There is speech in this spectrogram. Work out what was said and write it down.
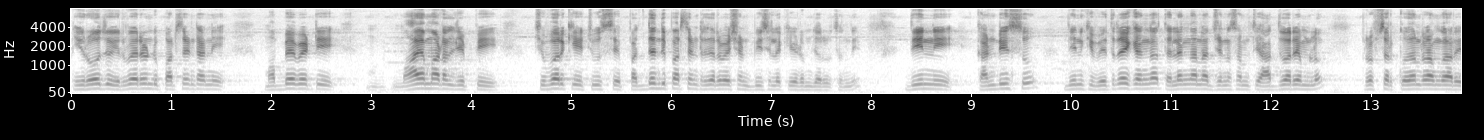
ఈరోజు ఇరవై రెండు పర్సెంట్ అని మబ్బెబెట్టి మాయమాటలు చెప్పి చివరికి చూస్తే పద్దెనిమిది పర్సెంట్ రిజర్వేషన్ బీసీలకు ఇవ్వడం జరుగుతుంది. దీన్ని ఖండిస్తూ దీనికి వ్యతిరేకంగా తెలంగాణ జనసమితి ఆధ్వర్యంలో ప్రొఫెసర్ కోదండరామ్ గారి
